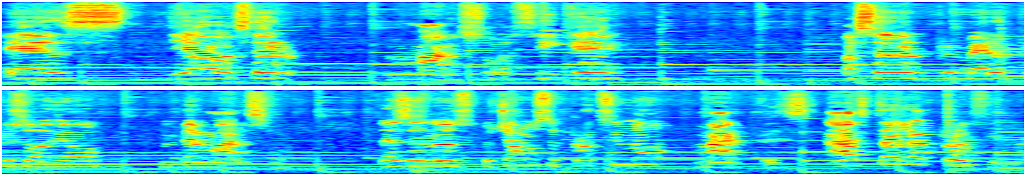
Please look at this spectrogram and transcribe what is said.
es ya va a ser marzo, así que va a ser el primer episodio de marzo. Entonces nos escuchamos el próximo martes. Hasta la próxima.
